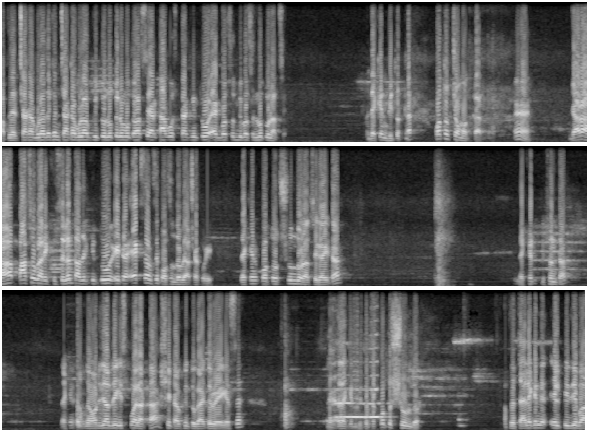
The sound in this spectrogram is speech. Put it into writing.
আপনার চাকাগুলো দেখেন, চাকাগুলোও কিন্তু নতুনের মতো আছে, আর কাগজটা কিন্তু এক বছর, দুই বছর নতুন আছে। দেখেন ভিতরটা, কত চমৎকার হ্যাঁ? যারা পাঁচও গাড়ি খুঁজছিলেন, তাদের কিন্তু এটা এক চান্সে পছন্দ হবে, আশা করি। দেখেন কত সুন্দর আছে গাড়িটা। দেখেন পিছনটা। দেখেন অরিজিনাল যে স্পয়লারটা সেটাও কিন্তু গাড়িতে রয়ে গেছে। দেখেন ভিতরটা কত সুন্দর। আপনি চাইলে কিন্তু এলপিজি বা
